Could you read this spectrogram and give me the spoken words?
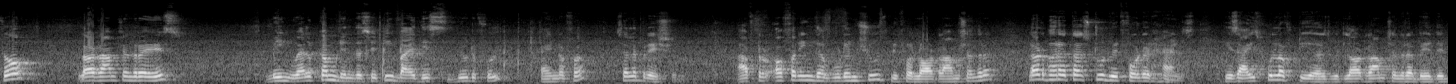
So, Lord Ramchandra is being welcomed in the city by this beautiful kind of a celebration. After offering the wooden shoes before Lord Ramchandra, Lord Bharata stood with folded hands, his eyes full of tears, with Lord Ramchandra bathed,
